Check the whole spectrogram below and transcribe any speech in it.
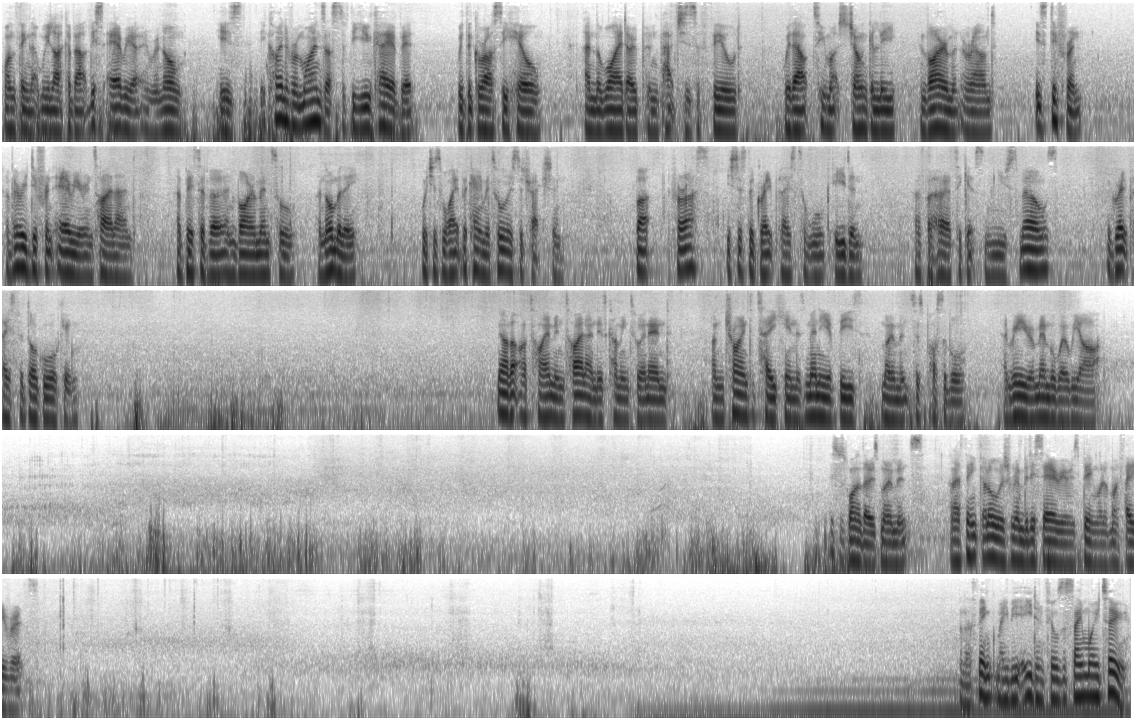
One thing that we like about this area in Ranong is it kind of reminds us of the UK a bit, with the grassy hill and the wide open patches of field without too much jungly environment around. It's different, a very different area in Thailand, a bit of an environmental anomaly, which is why it became a tourist attraction. But for us, it's just a great place to walk Eden, and for her to get some new smells, a great place for dog walking. Now that our time in Thailand is coming to an end, I'm trying to take in as many of these moments as possible and really remember where we are. This one of those moments, and I think I'll always remember this area as being one of my favourites. And I think maybe Eden feels the same way too.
